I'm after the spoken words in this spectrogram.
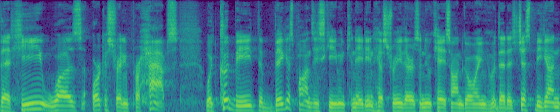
that he was orchestrating perhaps what could be the biggest Ponzi scheme in Canadian history. There's a new case ongoing that has just begun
